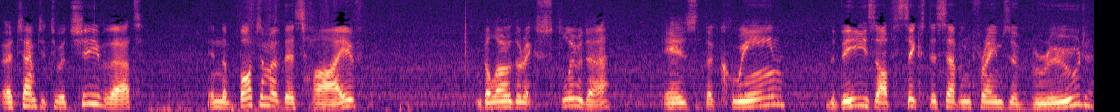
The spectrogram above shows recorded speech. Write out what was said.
attempted to achieve that, in the bottom of this hive, below the excluder, is the queen, the bees of six to seven frames of brood,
